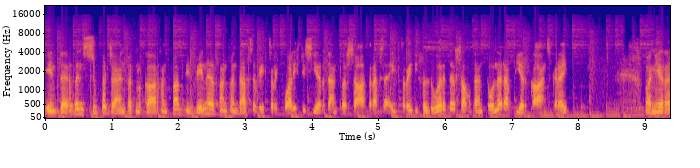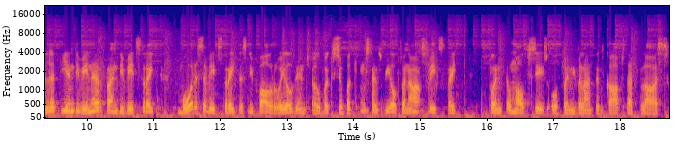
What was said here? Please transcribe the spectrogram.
en Durban Super Giants wat mekaar gaan pak. Die wenner van vandag se wedstryd kwalifiseer dan vir Saterdag se eindstryd. Die verloorder sal dan donderdag weer kans kry wanneer hulle teen die wenner van die wedstryd môre se wedstryd is die Paul Royals en Joburg Super Kings speel vanaand se wedstryd vind om 06:30 op in die Willand in Kaapstad plaas.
